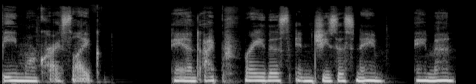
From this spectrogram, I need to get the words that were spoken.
be more Christ like. And I pray this in Jesus' name. Amen.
